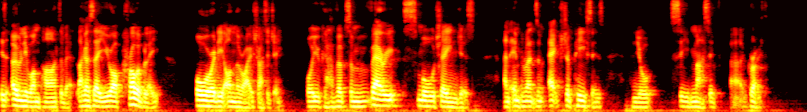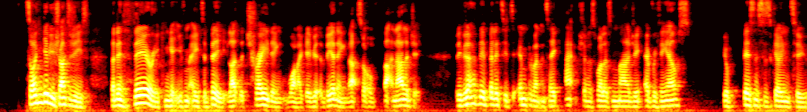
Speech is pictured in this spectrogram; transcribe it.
is only one part of it. Like I say, you are probably already on the right strategy, or you can have some very small changes and implement some extra pieces, and you'll see massive uh, growth. So I can give you strategies that in theory can get you from A to B, like the trading one I gave you at the beginning, that sort of that analogy. But if you don't have the ability to implement and take action as well as managing everything else, your business is going to,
